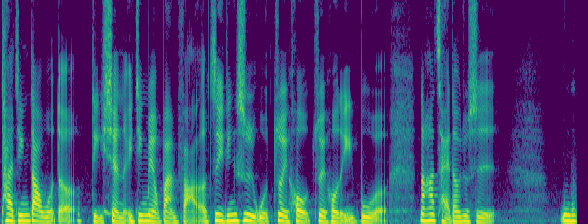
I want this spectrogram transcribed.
他已经到我的底线了，已经没有办法了，这已经是我最后最后的一步了。那他踩到就是。无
